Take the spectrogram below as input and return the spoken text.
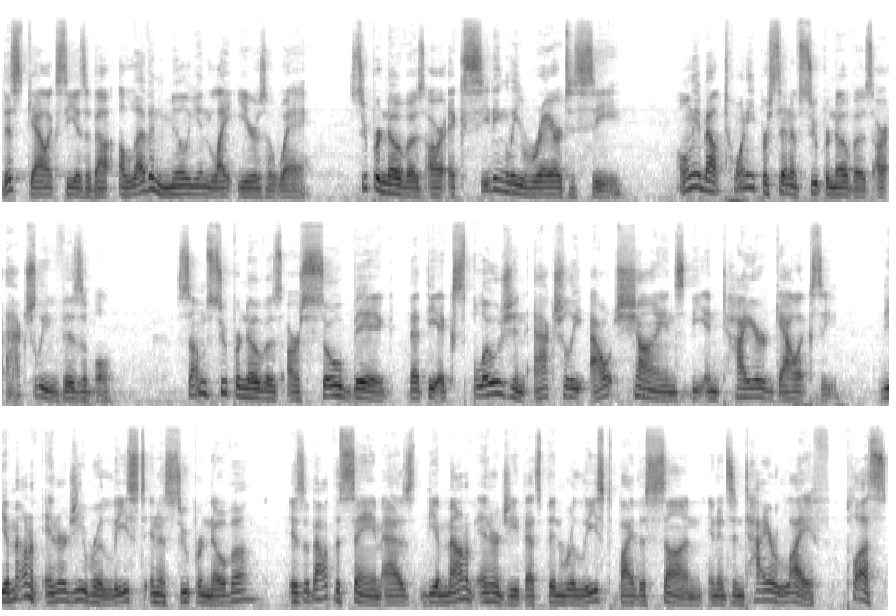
this galaxy is about 11 million light years away. Supernovas are exceedingly rare to see. Only about 20% of supernovas are actually visible, some supernovas are so big that the explosion actually outshines the entire galaxy. The amount of energy released in a supernova is about the same as the amount of energy that's been released by the sun in its entire life, plus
